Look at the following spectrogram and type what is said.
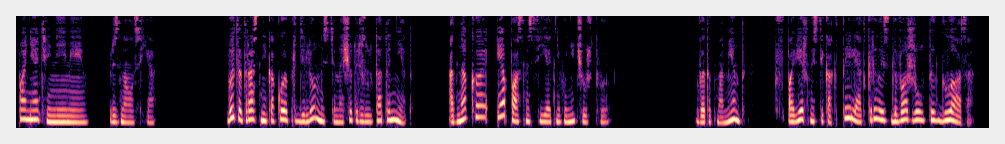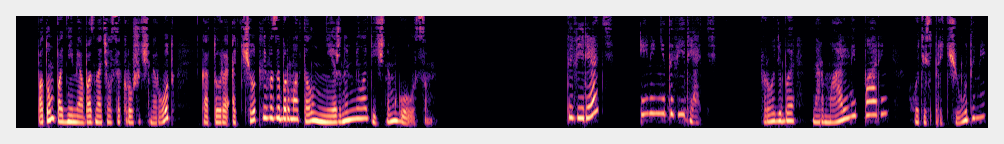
Понятия не имею, призналась я. В этот раз никакой определенности насчет результата нет, однако и опасности я от него не чувствую. В этот момент в поверхности коктейля открылось два желтых глаза. Потом под ними обозначился крошечный рот, который отчетливо забормотал нежным мелодичным голосом. «Доверять или не доверять? Вроде бы нормальный парень, хоть и с причудами,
